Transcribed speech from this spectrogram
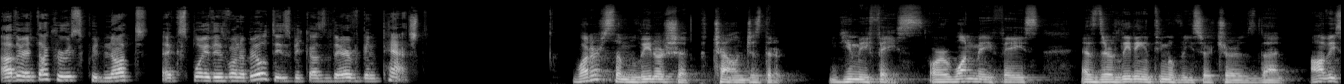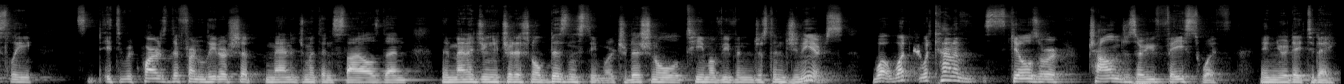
other attackers could not exploit these vulnerabilities because they have been patched. What are some leadership challenges that you may face, or one may face, as they're leading a team of researchers that obviously it requires different leadership management and styles than, than managing a traditional business team or a traditional team of even just engineers. What, what, what kind of skills or challenges are you faced with in your day to day?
